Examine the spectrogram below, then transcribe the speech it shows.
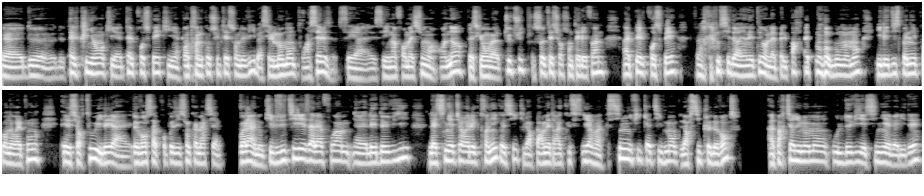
euh, de, de, tel client qui est tel prospect qui est en train de consulter son devis, bah, c'est le moment pour un sales, c'est euh, c'est une information en or parce qu'on va tout de suite sauter sur son téléphone, appeler le prospect, faire comme si de rien n'était, on l'appelle parfaitement au bon moment, il est disponible pour nous répondre et surtout il est devant sa proposition commerciale. Voilà, donc ils utilisent à la fois les devis, la signature électronique aussi qui leur permet de raccourcir significativement leur cycle de vente à partir du moment où le devis est signé et validé,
